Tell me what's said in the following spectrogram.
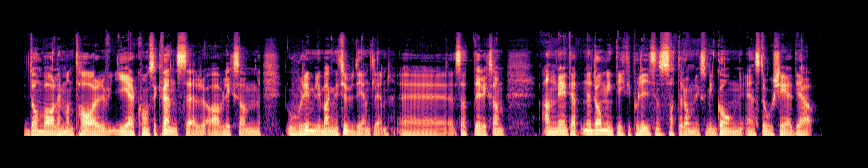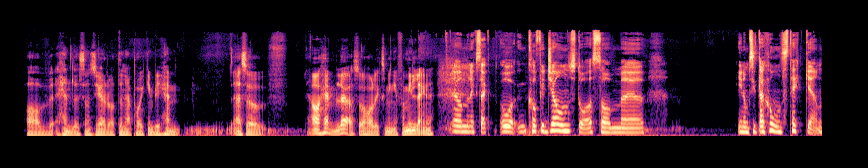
de valen man tar ger konsekvenser av liksom orimlig magnitud egentligen. Eh, så att det är liksom anledningen till att när de inte gick till polisen så satte de liksom igång en stor kedja av händelser som gör då att den här pojken blir hem, alltså, ja, hemlös och har liksom ingen familj längre. Ja men exakt. Och Coffee Jones då som eh, inom citationstecken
